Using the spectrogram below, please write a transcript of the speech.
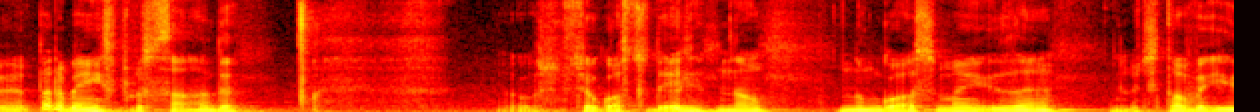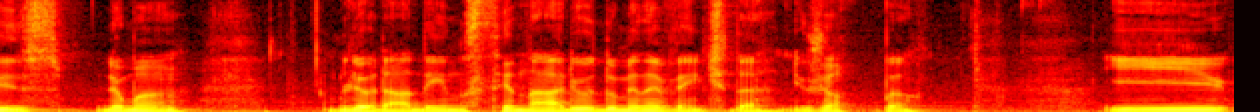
eh, parabéns pro Sanada. Eu, se eu gosto dele, não, não gosto, mas é, talvez deu uma melhorada aí no cenário do main event da New Japan. E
